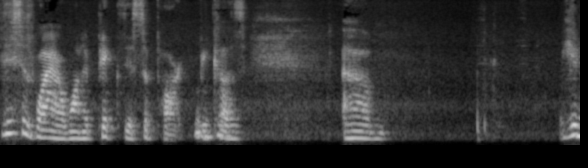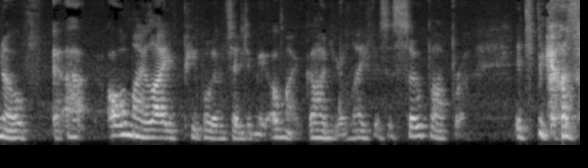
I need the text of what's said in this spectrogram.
this is why I want to pick this apart because, um, you know, uh, all my life people have said to me, "Oh my God, your life is a soap opera." It's because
